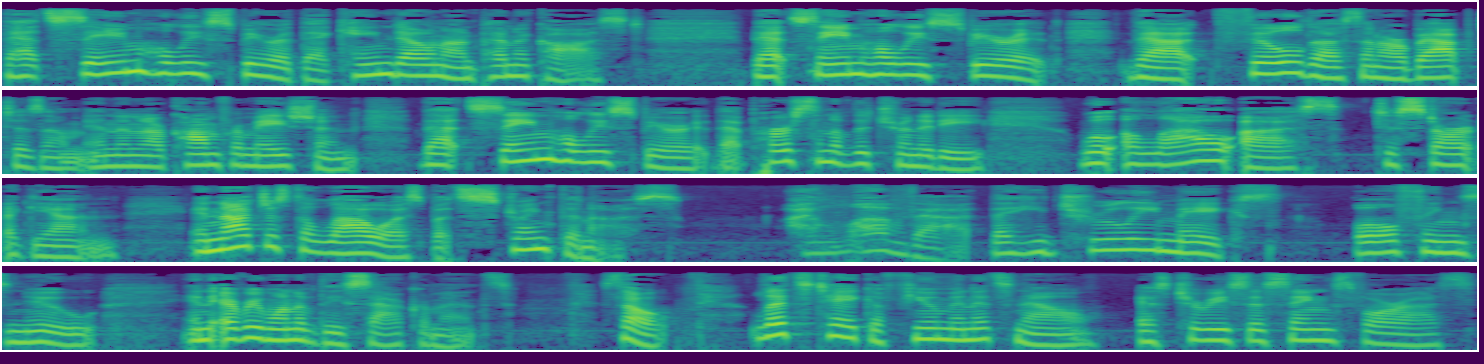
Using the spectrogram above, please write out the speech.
That same Holy Spirit that came down on Pentecost that same Holy Spirit that filled us in our baptism and in our confirmation, that same Holy Spirit, that person of the Trinity, will allow us to start again. And not just allow us, but strengthen us. I love that, that He truly makes all things new in every one of these sacraments. So let's take a few minutes now as Teresa sings for us.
